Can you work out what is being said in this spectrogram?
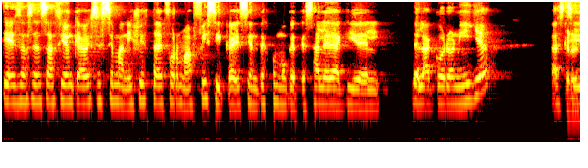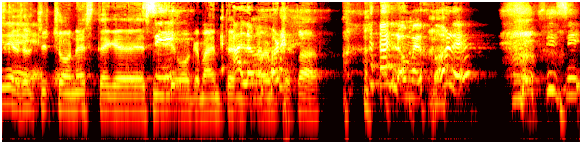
que es esa sensación que a veces se manifiesta de forma física y sientes como que te sale de aquí del, de la coronilla. Así ¿Crees que es el chichón este que es sí, que me ha intentado a lo mejor, a lo mejor, ¿eh? Sí, sí.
